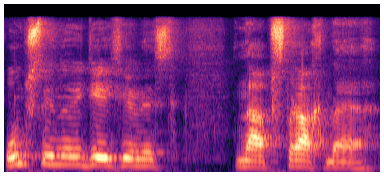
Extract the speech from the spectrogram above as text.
умственную деятельность, на абстрактное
